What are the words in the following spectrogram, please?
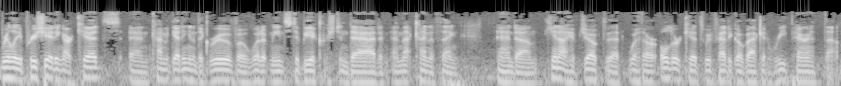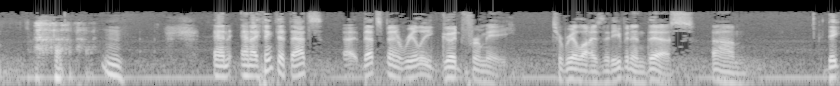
really appreciating our kids and kind of getting into the groove of what it means to be a Christian dad and, and that kind of thing. And um, he and I have joked that with our older kids, we've had to go back and reparent them and and I think that that's uh, that's been really good for me to realize that even in this, um, they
